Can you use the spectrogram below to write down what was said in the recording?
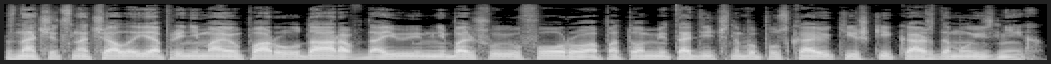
«Значит, сначала я принимаю пару ударов, даю им небольшую фору, а потом методично выпускаю кишки каждому из них.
